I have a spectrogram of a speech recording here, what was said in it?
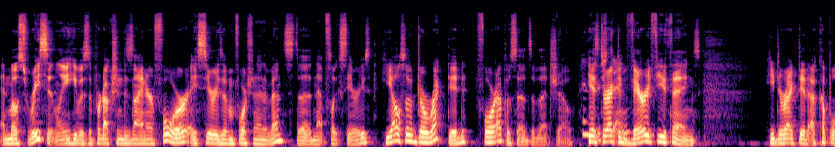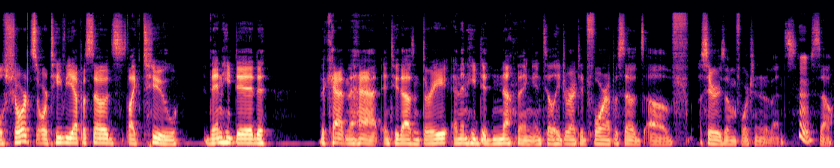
and most recently he was the production designer for a series of unfortunate events, the Netflix series. He also directed four episodes of that show. He has directed very few things. He directed a couple shorts or TV episodes, like two. Then he did The Cat in the Hat in 2003, and then he did nothing until he directed four episodes of a series of unfortunate events. Hmm. So,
